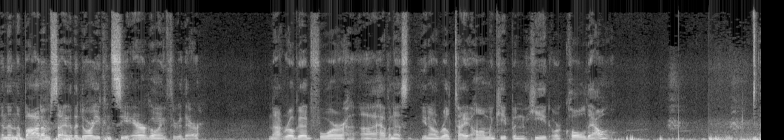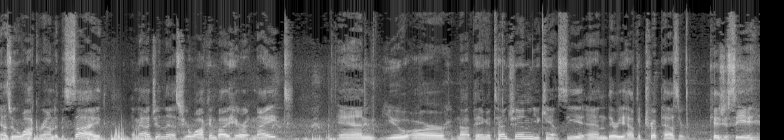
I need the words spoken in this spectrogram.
And then the bottom side of the door, you can see air going through there. Not real good for uh, having a you know real tight home and keeping heat or cold out. As we walk around to the side, imagine this. You're walking by here at night and you are not paying attention, you can't see, and there you have a trip hazard. Okay, as you see,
